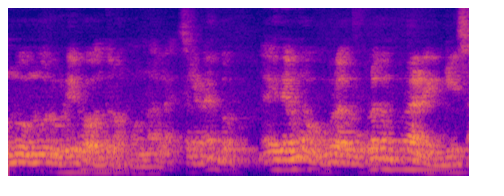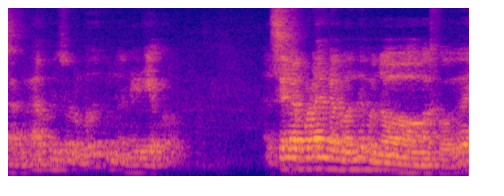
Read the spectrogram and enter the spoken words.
நூறு நூறு கோடி ரூபா வந்துடும் மூணு நாள் சில நேரம் இப்போ இதை வந்து உல- உலகம் பூரா ரிலீஸ் ஆகுங்க அப்படி சொல்லும்போது கொஞ்சம் நிறைய வரும். சில படங்கள் வந்து கொஞ்சம் இப்போ வந்து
